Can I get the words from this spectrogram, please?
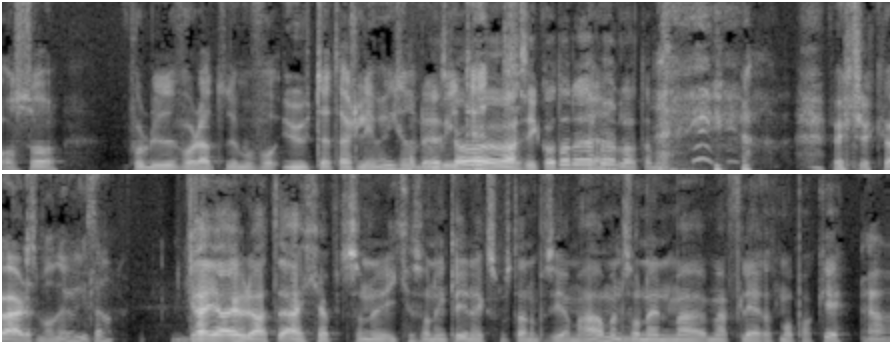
Og så får du det for deg at du må få ut dette slimet, ikke sant? Det Det skal jo være sikkert at jeg føler at jeg må. Ellers så kveles man jo, ikke sant? Greia er jo det at jeg kjøpte sånne, ikke sånn en Kleenex som stender på siden av her, men Mm. sånn en med, med flere små pakker. Ja.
